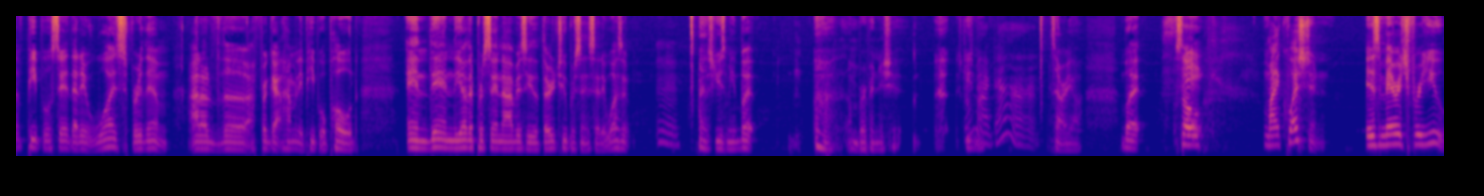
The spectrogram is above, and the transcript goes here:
of people said that it was for them. Out of the, I forgot how many people polled, and then the other percent, obviously, the 32% said it wasn't. Mm. Excuse me, but uh, I'm burping this shit. Excuse oh me. my god. Sorry, y'all. But So, Sick. My question is marriage for you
